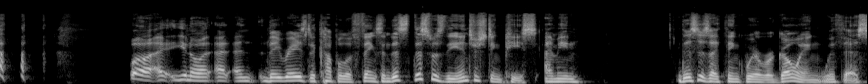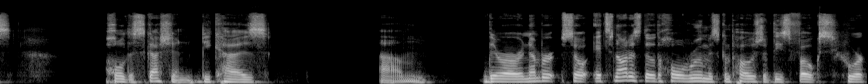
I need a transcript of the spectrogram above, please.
well, I, you know, and they raised a couple of things, and this this was the interesting piece. I mean, this is, I think, where we're going with this whole discussion because um, there are a number so it's not as though the whole room is composed of these folks who are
